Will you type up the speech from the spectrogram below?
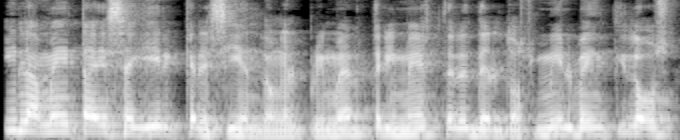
y la meta es seguir creciendo. En el primer trimestre del 2022,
